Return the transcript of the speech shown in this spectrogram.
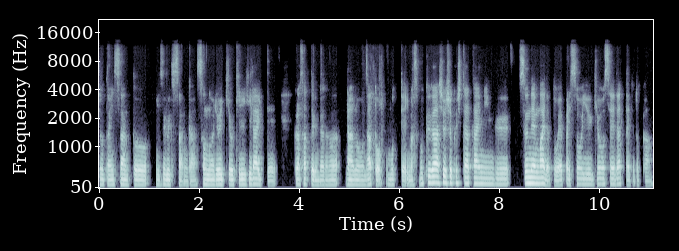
塩谷さんと水口さんがその領域を切り開いてくださってるんだろうなと思っています。僕が就職したタイミング、数年前だと、やっぱりそういう行政だったりだとか、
